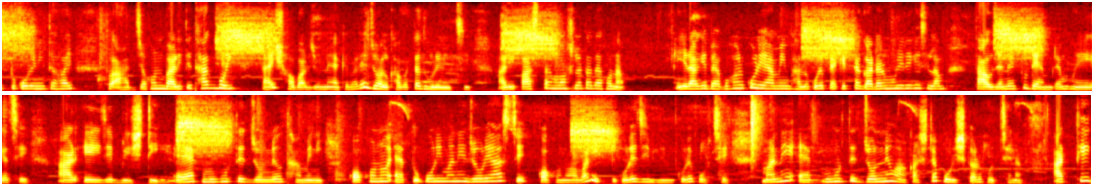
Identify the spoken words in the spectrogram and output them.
একটু করে নিতে হয়। তো আজ যখন বাড়িতে থাকবই, তাই সবার জন্য একেবারে জল খাবারটা ধরে নিচ্ছি। আর এই পাস্তার মশলাটা দেখো না, এর আগে ব্যবহার করে আমি ভালো করে প্যাকেটটা গাডার মুড়ে রেখেছিলাম, তাও যেন একটু ড্যাম ড্যাম হয়ে গেছে। আর এই যে বৃষ্টি, এক মুহূর্তের জন্যেও থামেনি। কখনো এত পরিমাণে জোরে আসছে, কখনো আবার একটু করে ঝিমঝিম করে পড়ছে। মানে এক মুহূর্তের জন্যেও আকাশটা পরিষ্কার হচ্ছে না। আর ঠিক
